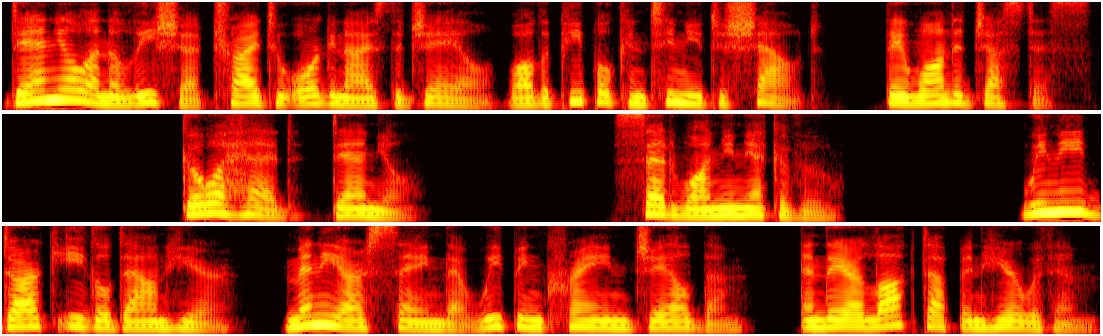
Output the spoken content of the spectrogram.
Daniel and Alicia tried to organize the jail while the people continued to shout, they wanted justice. Go ahead, Daniel said Wanyenyekevu. We need Dark Eagle down here, many are saying that Weeping Crane jailed them, and they are locked up in here with him.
